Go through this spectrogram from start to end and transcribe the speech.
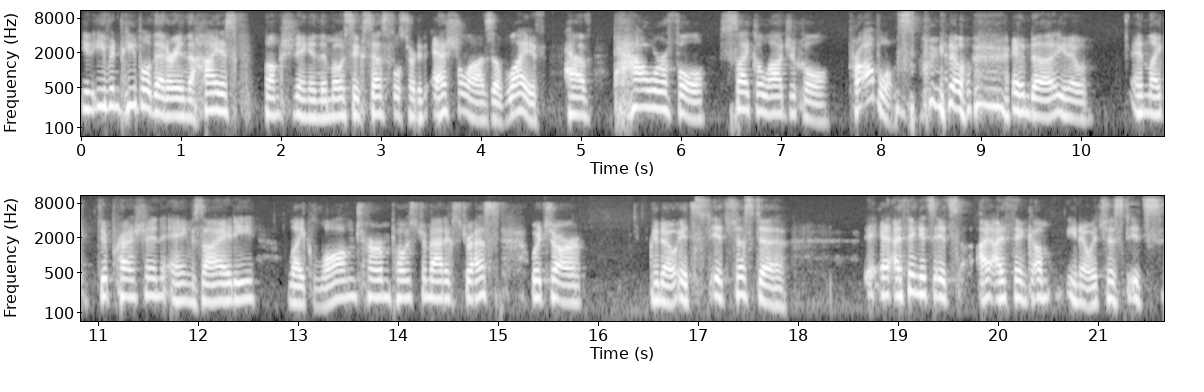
even people that are in the highest functioning and the most successful sort of echelons of life have powerful psychological problems you know and uh, you know and like depression anxiety like long-term post-traumatic stress which are you know it's it's just a i think it's it's i, I think um you know it's just it's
